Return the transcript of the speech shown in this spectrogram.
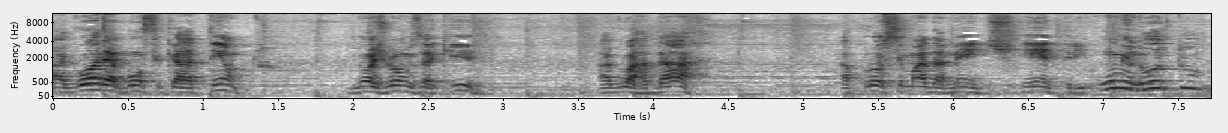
Agora é bom ficar atento. Nós vamos aqui aguardar aproximadamente entre um minuto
